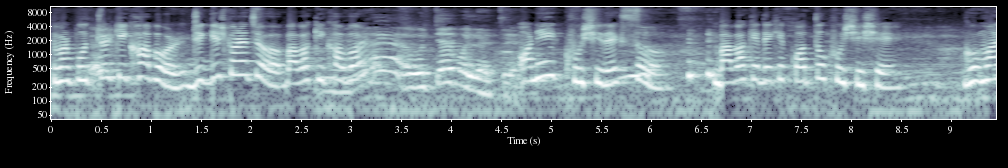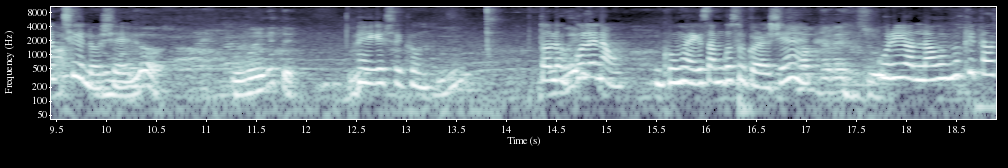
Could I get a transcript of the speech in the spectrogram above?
তোমার পুত্রের কি খবর? জিজ্ঞেস করেছ? বাবা কি খবর? অনেক খুশি দেখছ? বাবাকে দেখে কত খুশি সে। ঘুমাচ্ছিল সে। হয়ে গেছে ঘুম। চলো কুলে নাও। ঘুম হয়ে গেছে আমি গোসল করে আসি হ্যাঁ? উরি আল্লাহ আমার মুখে তাক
